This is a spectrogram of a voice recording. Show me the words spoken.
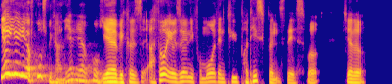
Yeah, yeah, yeah, of course we can. Yeah, yeah, of course. Yeah, because I thought it was only for more than two participants, this, but Jello.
